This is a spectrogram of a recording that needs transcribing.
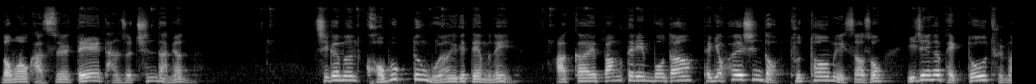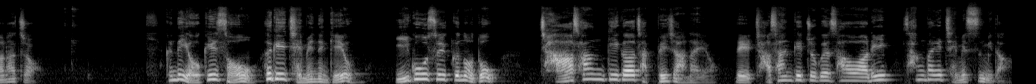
넘어갔을 때 단수 친다면 지금은 거북등 모양이기 때문에 아까의 빵 때림보다 백이 훨씬 더 두터움이 있어서 이 진행은 백도 둘만하죠. 근데 여기서 흑이 재밌는 게요. 이곳을 끊어도 자상기가 잡히지 않아요. 네, 자상기 쪽의 사활이 상당히 재밌습니다.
